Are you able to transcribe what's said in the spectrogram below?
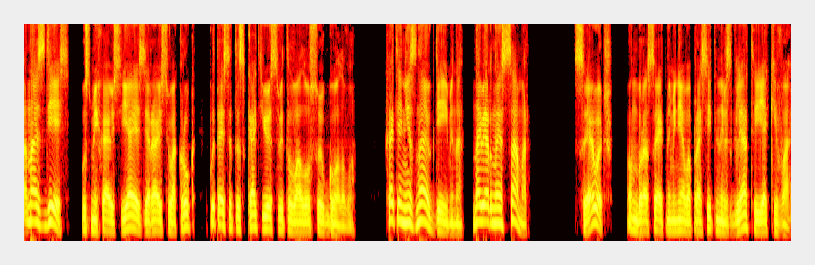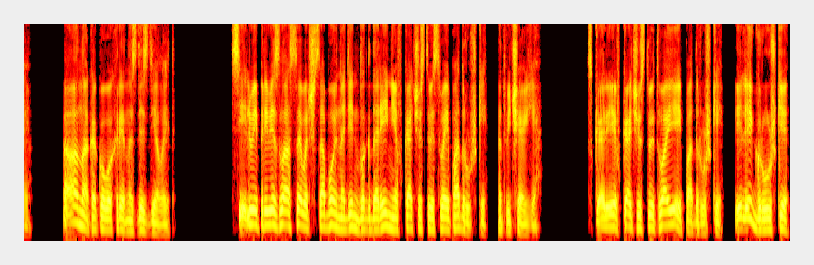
«Она здесь», — усмехаюсь я и озираюсь вокруг, пытаясь отыскать ее светловолосую голову. Хотя не знаю, где именно. Наверное, Саммер. «Сэвидж?» — он бросает на меня вопросительный взгляд, и я киваю. «А она какого хрена здесь делает?» «Сильви привезла Сэвидж с собой на День Благодарения в качестве своей подружки», — отвечаю я. «Скорее, в качестве твоей подружки. Или игрушки»,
